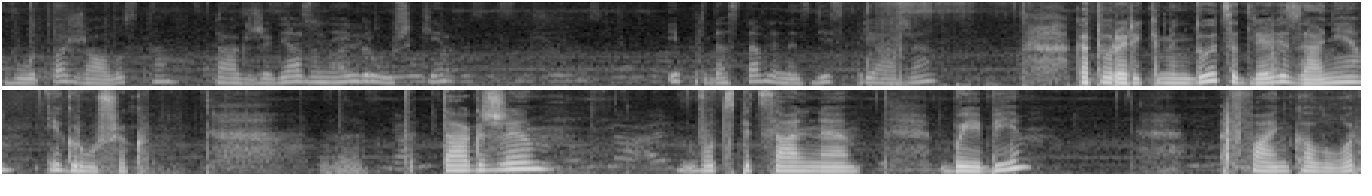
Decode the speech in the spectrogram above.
Вот, пожалуйста, также вязаные игрушки. И предоставлена здесь пряжа, которая рекомендуется для вязания игрушек. Также вот специальная Baby Fine Color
